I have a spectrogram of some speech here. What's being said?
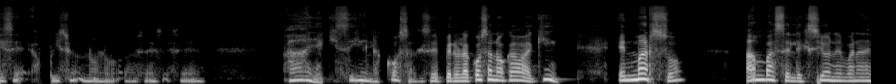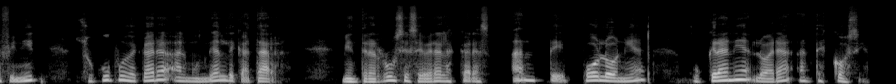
Ese auspicio no lo. Ese, ah, y aquí siguen las cosas. Dice, pero la cosa no acaba aquí. En marzo, ambas selecciones van a definir su cupo de cara al Mundial de Qatar. Mientras Rusia se verá las caras ante Polonia, Ucrania lo hará ante Escocia.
